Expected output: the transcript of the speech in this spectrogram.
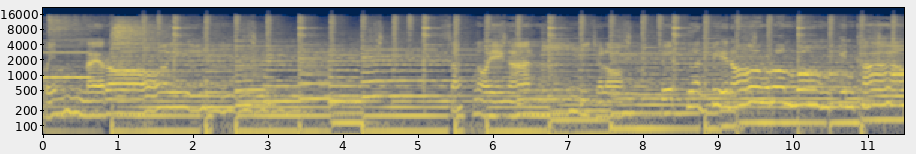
เป็นนายร้อยสักหน่อยงานนี้ฉลอง เชิดเพื่อนพี่น้องร่วมวงกินข้าว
